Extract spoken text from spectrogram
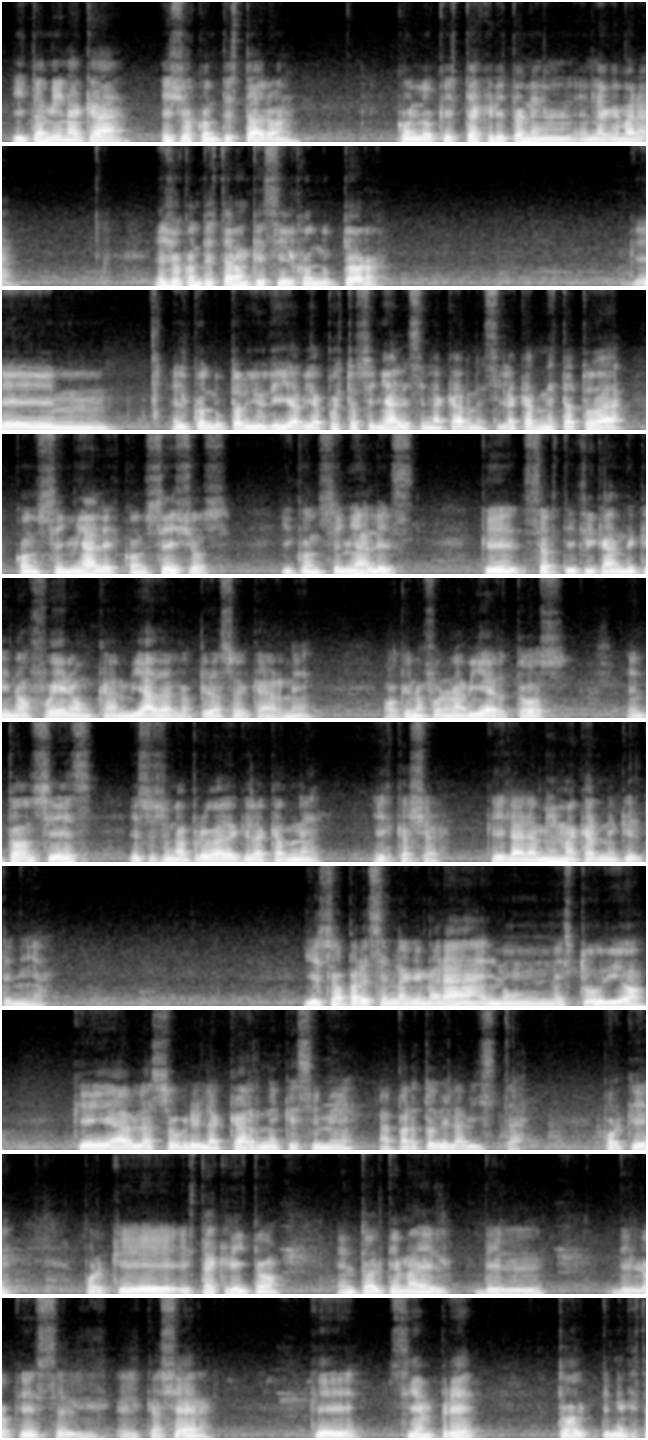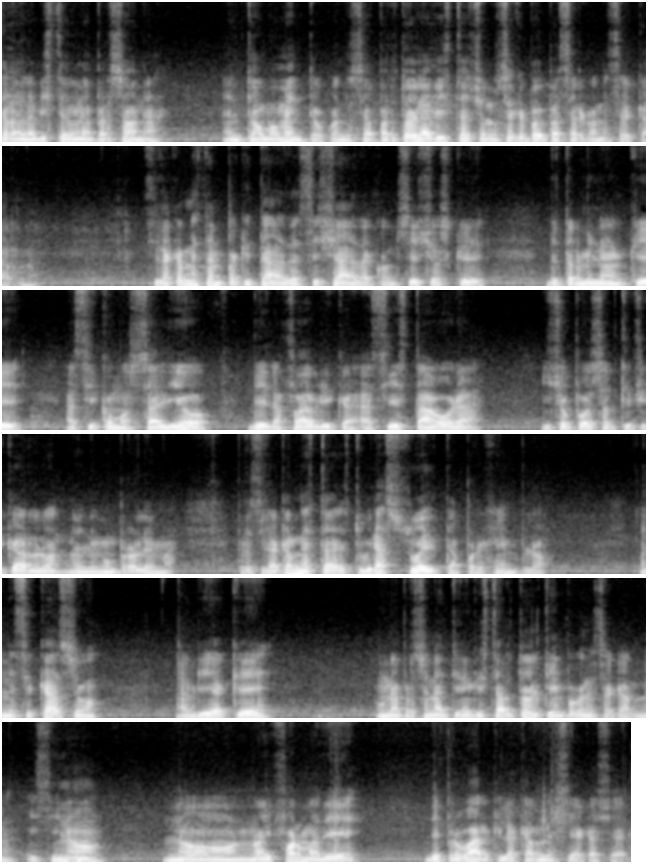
Y también acá ellos contestaron con lo que está escrito en, en la Gemara. Ellos contestaron que si el conductor eh, el conductor yudí había puesto señales en la carne. Si la carne está toda con señales, con sellos y con señales que certifican de que no fueron cambiadas los pedazos de carne o que no fueron abiertos, entonces eso es una prueba de que la carne es kasher, que era la misma carne que él tenía. Y eso aparece en la Gemara en un estudio que habla sobre la carne que se me apartó de la vista. ¿Por qué? porque está escrito en todo el tema del, de lo que es el, el que siempre todo tiene que estar a la vista de una persona, en todo momento. Cuando se apartó de la vista, yo no sé qué puede pasar con esa carne. Si la carne está empaquetada, sellada, con sellos que determinan que así como salió de la fábrica, así está ahora, y yo puedo certificarlo, no hay ningún problema. Pero si la carne está, estuviera suelta, por ejemplo, en ese caso, habría que, una persona tiene que estar todo el tiempo con esa carne. Y si no, no, no hay forma de, de probar que la carne sea casera.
